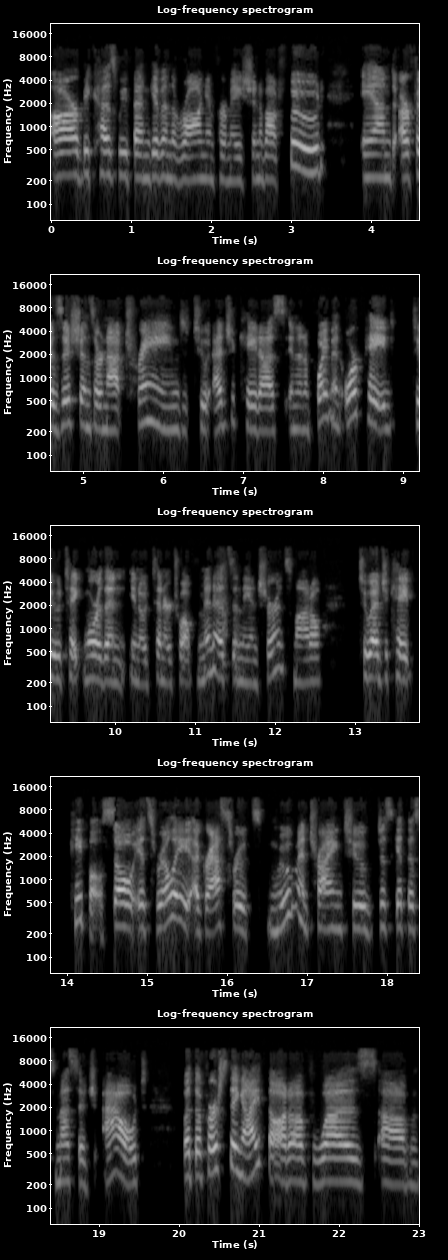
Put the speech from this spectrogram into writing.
are because we've been given the wrong information about food and our physicians are not trained to educate us in an appointment or paid to take more than you know 10 or 12 minutes in the insurance model to educate people. So it's really a grassroots movement trying to just get this message out. But the first thing i thought of was um,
